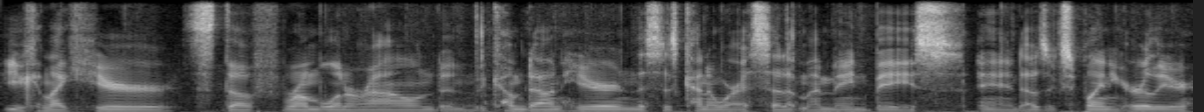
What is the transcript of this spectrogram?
you can like hear stuff rumbling around and come down here and this is kind of where I set up my main base and I was explaining earlier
